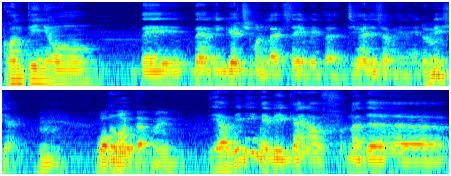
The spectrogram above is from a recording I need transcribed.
continue they, their engagement, let's say, with uh, jihadism in Indonesia. Mm. What Though- might that mean? Yeah, meaning maybe kind of another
